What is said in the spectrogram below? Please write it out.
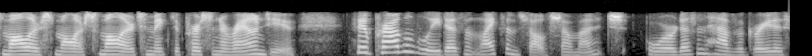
smaller, smaller, smaller to make the person around you who probably doesn't like themselves so much or doesn't have the greatest,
